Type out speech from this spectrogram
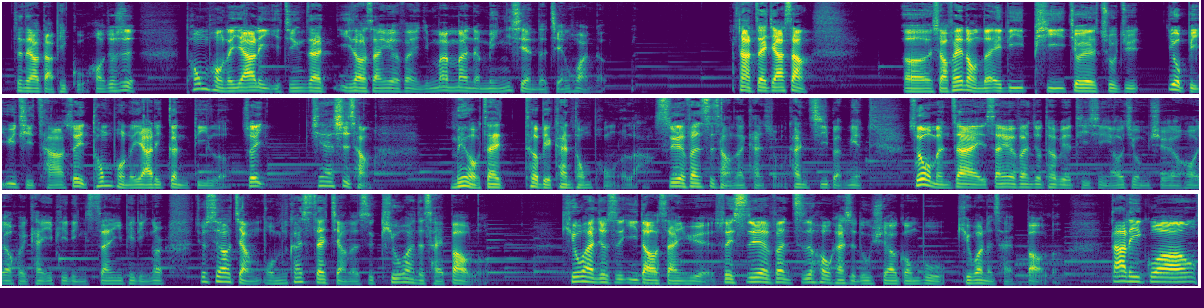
真的要打屁股哦。就是通膨的压力已经在一到三月份已经慢慢的、明显的减缓了。那再加上，呃，小非农的 ADP 就业数据又比预期差，所以通膨的压力更低了。所以现在市场。没有再特别看通膨了啦。四月份市场在看什么？看基本面。所以我们在三月份就特别提醒，尤其我们学员后要回看 EP 零三、EP 零二，就是要讲，我们开始在讲的是 Q one 的财报了。Q one 就是一到三月，所以四月份之后开始陆续要公布 Q one 的财报了。大力光、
